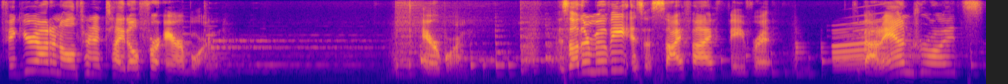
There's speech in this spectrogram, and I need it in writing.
figure out an alternate title for Airborne. Airborne. This other movie is a sci fi favorite. It's about androids,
